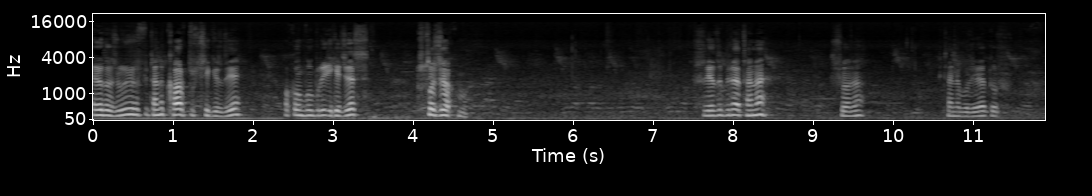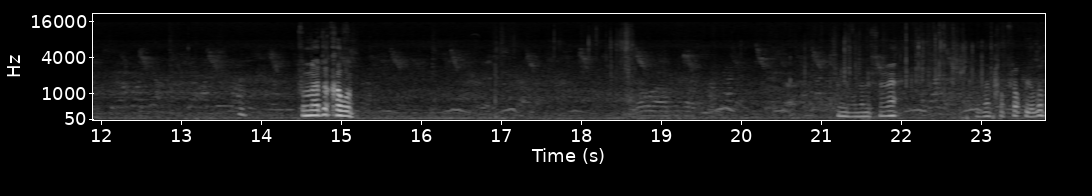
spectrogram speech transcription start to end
Evet arkadaşlar bir tane karpuz çekirdeği. Bakalım bunu buraya ekeceğiz. Tutacak mı? Şuraya da birer tane şöyle bir tane buraya dur. Bunlar da kavun. Şimdi bunun üstüne buradan toprak koyalım.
